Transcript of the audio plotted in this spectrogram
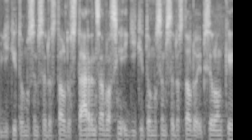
díky tomu jsem se dostal do Starens a vlastně i díky tomu jsem se dostal do Y,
